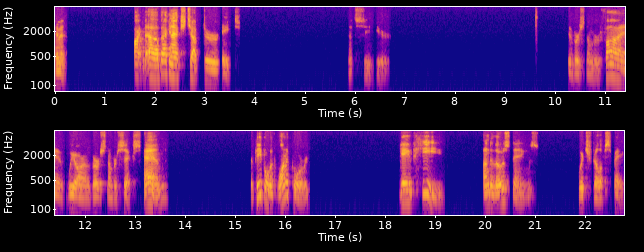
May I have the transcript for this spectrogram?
Amen. All right, uh, back in Acts chapter 8. Let's see here. To verse number 5, we are on verse number 6. And the people with one accord gave heed unto those things which Philip spake.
